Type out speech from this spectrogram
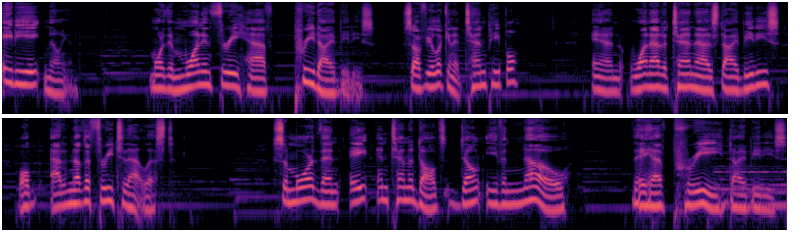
88 million. More than one in three have prediabetes. So if you're looking at 10 people and one out of 10 has diabetes, well, add another three to that list. So more than 8 in 10 adults don't even know they have pre diabetes.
